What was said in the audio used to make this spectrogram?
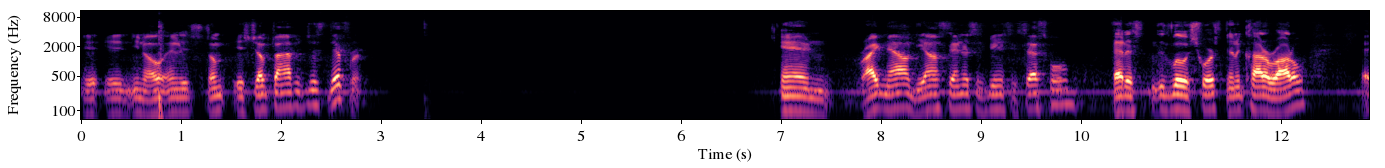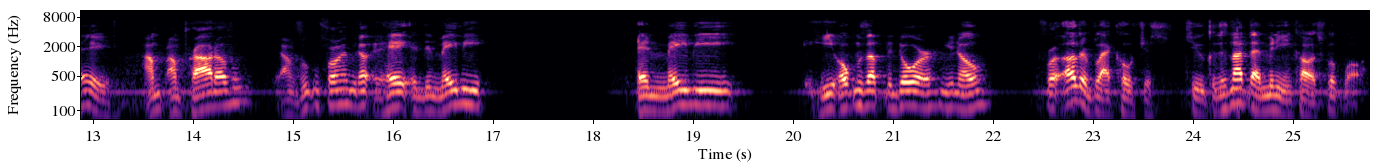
it, you know, and it's some, it's sometimes it's just different. And right now, Deion Sanders is being successful at his, his little short stint in Colorado. Hey, I'm, I'm proud of him. I'm rooting for him. You know, hey, and then maybe, and maybe he opens up the door, you know, for other black coaches too, because there's not that many in college football.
